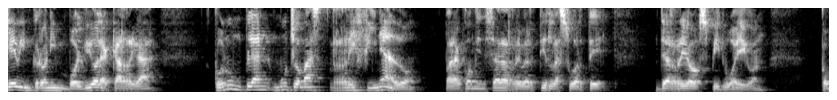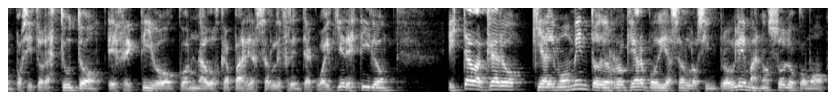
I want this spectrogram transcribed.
Kevin Cronin volvió a la carga con un plan mucho más refinado para comenzar a revertir la suerte de Rio Speedwagon. Compositor astuto, efectivo, con una voz capaz de hacerle frente a cualquier estilo, estaba claro que al momento de rockear podía hacerlo sin problemas, no solo como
